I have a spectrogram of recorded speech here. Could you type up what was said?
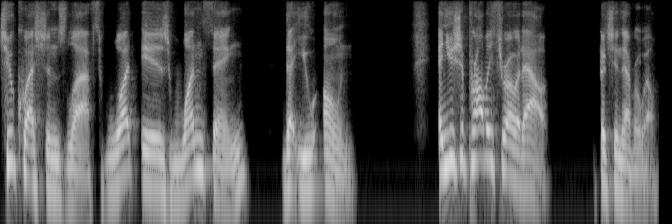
two questions left. What is one thing that you own, and you should probably throw it out, but you never will.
